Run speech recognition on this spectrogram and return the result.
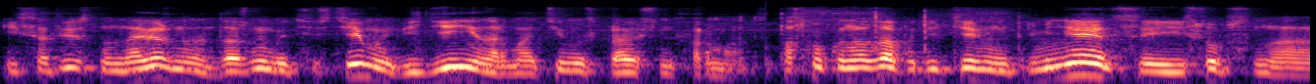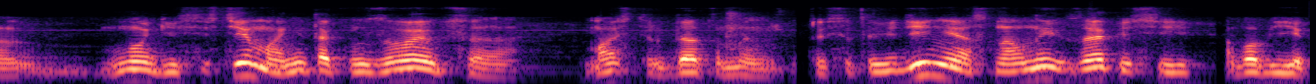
и, соответственно, наверное, должны быть системы ведения нормативно-справочной информации. Поскольку на Западе термин применяется, и, собственно, многие системы, они так называются мастер дата менеджмент. То есть это ведение основных записей об объектах.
